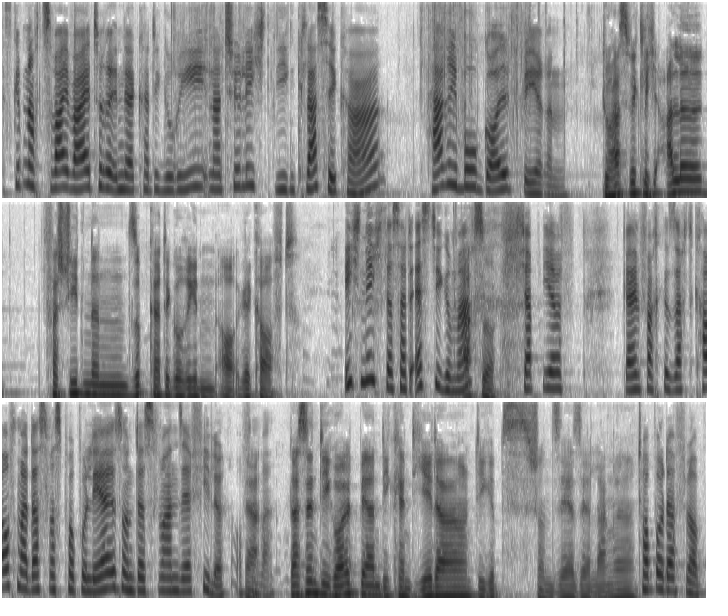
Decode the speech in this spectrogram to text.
Es gibt noch zwei weitere in der Kategorie. Natürlich die Klassiker. Haribo Goldbeeren. Du hast wirklich alle verschiedenen Subkategorien au- gekauft. Ich nicht, das hat Esti gemacht. Ach so. Ich habe ihr einfach gesagt, kauf mal das, was populär ist und das waren sehr viele, offenbar. Ja. Das sind die Goldbeeren, die kennt jeder. Die gibt es schon sehr, sehr lange. Top oder Flop?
